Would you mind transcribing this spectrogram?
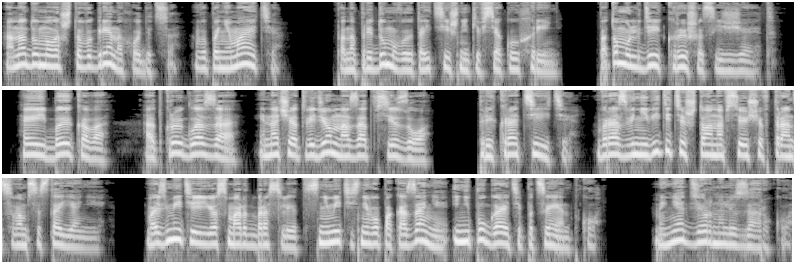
Она думала, что в игре находится. Вы понимаете? Понапридумывают айтишники всякую хрень. Потом у людей крыша съезжает. «Эй, Быкова, открой глаза, иначе отведем назад в СИЗО». «Прекратите. Вы разве не видите, что она все еще в трансовом состоянии? Возьмите ее смарт-браслет, снимите с него показания и не пугайте пациентку». Меня дернули за руку.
